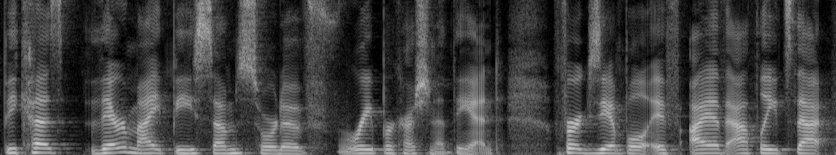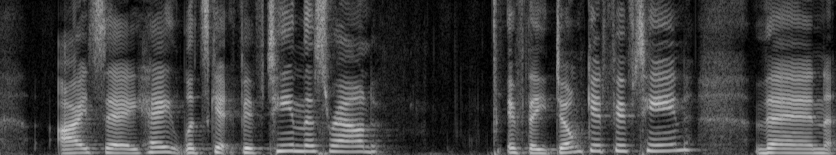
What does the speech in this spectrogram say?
because there might be some sort of repercussion at the end. For example, if I have athletes that I say, hey, let's get 15 this round. If they don't get 15, then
